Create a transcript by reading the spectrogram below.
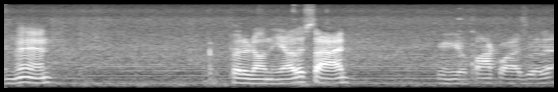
And then put it on the other side. You're gonna go clockwise with it.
